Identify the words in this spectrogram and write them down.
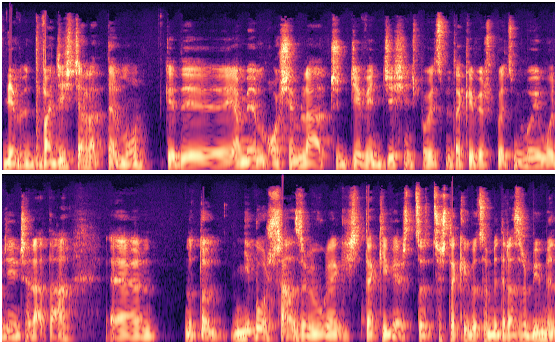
nie wiem, 20 lat temu, kiedy ja miałem 8 lat, czy 9, 10, powiedzmy takie, wiesz, powiedzmy moje młodzieńcze lata, no to nie było szans, żeby w ogóle jakiś taki, wiesz, co, coś takiego, co my teraz robimy,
